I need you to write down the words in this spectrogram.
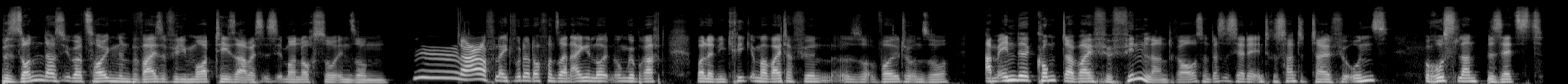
besonders überzeugenden Beweise für die Mordthese, aber es ist immer noch so in so einem hm, na, vielleicht wurde er doch von seinen eigenen Leuten umgebracht, weil er den Krieg immer weiterführen äh, so, wollte und so. Am Ende kommt dabei für Finnland raus, und das ist ja der interessante Teil für uns, Russland besetzt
